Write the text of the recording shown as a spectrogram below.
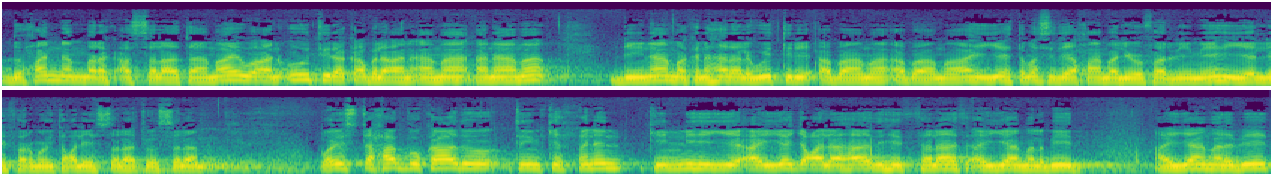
دحنا مرك الصلاة ماي وأن أوتر قبل أن أما أنام. دينامك نهر الوتر أباما أباما هي تمسد حامل يفرميه هي اللي فرميت عليه الصلاة والسلام. ويستحب كادو تنكحن كنه أن يجعل هذه الثلاث أيام البيض. أيام البيض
